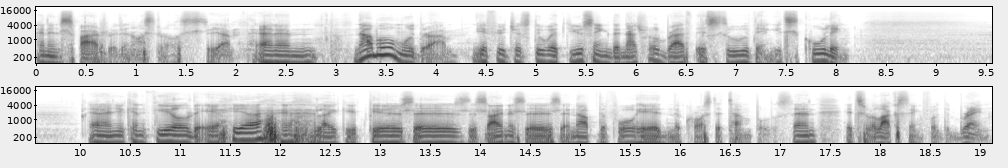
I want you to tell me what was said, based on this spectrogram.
and inspire through the nostrils. Yeah. And then Nabho Mudra, if you just do it using the natural breath, is soothing, it's cooling and you can feel the air here, like it pierces the sinuses and up the forehead and across the temples. And it's relaxing for the brain.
